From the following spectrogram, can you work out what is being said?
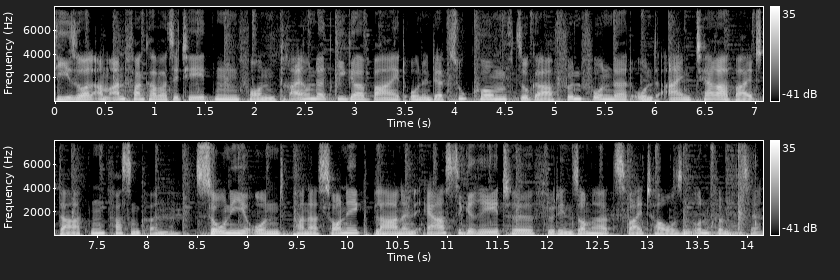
Die soll am Anfang Kapazitäten von 300 GB und in der Zukunft sogar 500 und 1 Terabyte Daten fassen können. Sony und Panasonic planen erste Geräte für den Sommer 2015.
